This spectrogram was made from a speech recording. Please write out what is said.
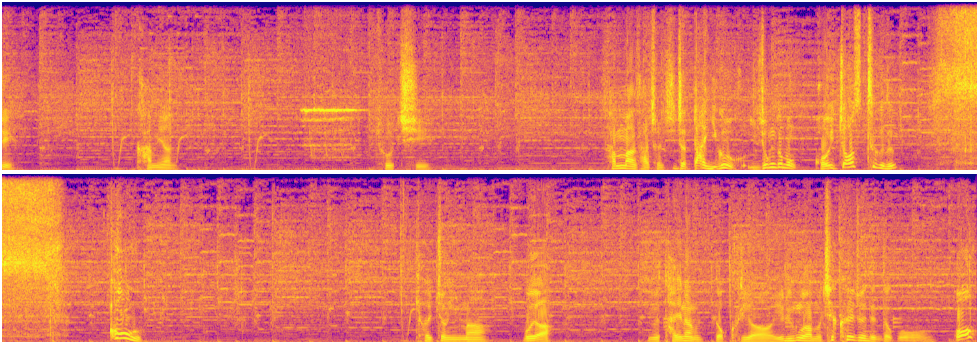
혹시 가면 좋지. 34,000 진짜 딱 이거 이 정도면 거의 저스트거든. 고! 결정 임마. 뭐야? 이거 다이나믹 너클이야. 이런 거 한번 체크해줘야 된다고. 어?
